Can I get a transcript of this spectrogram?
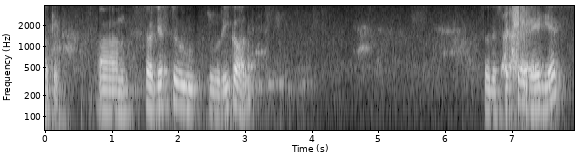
Okay, um, so just to, to recall, so the spectral radius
